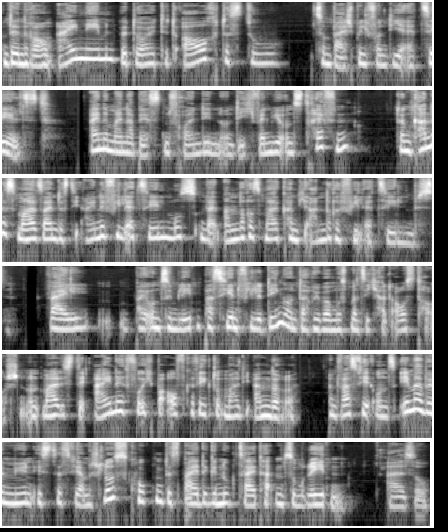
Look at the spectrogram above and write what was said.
Und den Raum einnehmen bedeutet auch, dass du zum Beispiel von dir erzählst. Eine meiner besten Freundinnen und ich, wenn wir uns treffen, dann kann es mal sein, dass die eine viel erzählen muss und ein anderes Mal kann die andere viel erzählen müssen weil bei uns im Leben passieren viele Dinge und darüber muss man sich halt austauschen. Und mal ist die eine furchtbar aufgeregt und mal die andere. Und was wir uns immer bemühen, ist, dass wir am Schluss gucken, dass beide genug Zeit hatten zum Reden. Also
